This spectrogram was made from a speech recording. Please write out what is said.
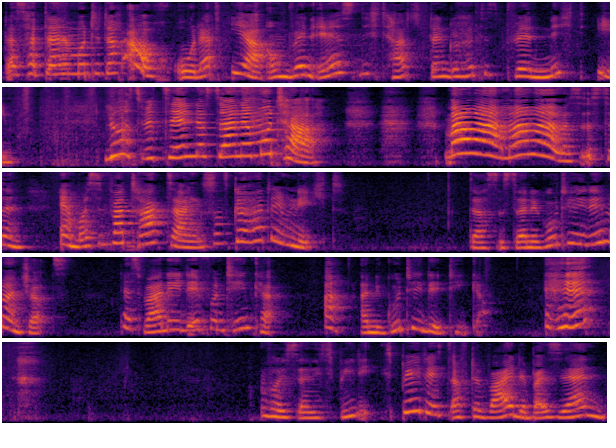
Das hat deine Mutter doch auch, oder? Ja, und wenn er es nicht hat, dann gehört es wenn nicht ihm. Los, wir zählen das deiner Mutter. Mama, Mama, was ist denn? Er muss den Vertrag zeigen, sonst gehört ihm nicht. Das ist eine gute Idee, mein Schatz. Das war die Idee von Tinker. Ah, eine gute Idee, Tinker. Wo ist eigentlich Speedy? Speedy ist auf der Weide bei San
